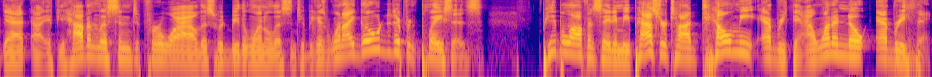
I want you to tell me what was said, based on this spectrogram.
that uh, if you haven't listened for a while, this would be the one to listen to. Because when I go to different places, people often say to me, Pastor Todd, tell me everything. I want to know everything.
